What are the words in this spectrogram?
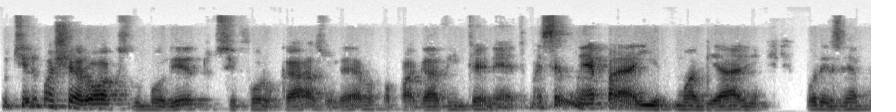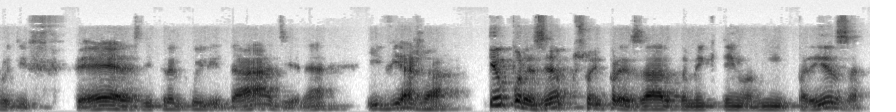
ou tire uma xerox do boleto, se for o caso, leva para pagar via internet. Mas você não é para ir para uma viagem, por exemplo, de férias, de tranquilidade, né? E viajar. Eu, por exemplo, sou empresário também que tenho a minha empresa,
